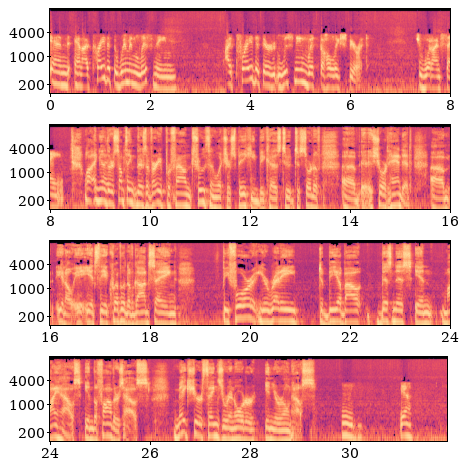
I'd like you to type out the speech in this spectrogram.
and and I pray that the women listening, I pray that they're listening with the Holy Spirit to what I'm saying. Well, and you know, there's something, there's a very profound truth in what you're speaking because to, to sort of uh, shorthand it, um, you know, it's the equivalent of God saying, before you're ready to be about business in my house, in the Father's house, make sure things are in order in your own house. Mm-hmm. Yeah.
